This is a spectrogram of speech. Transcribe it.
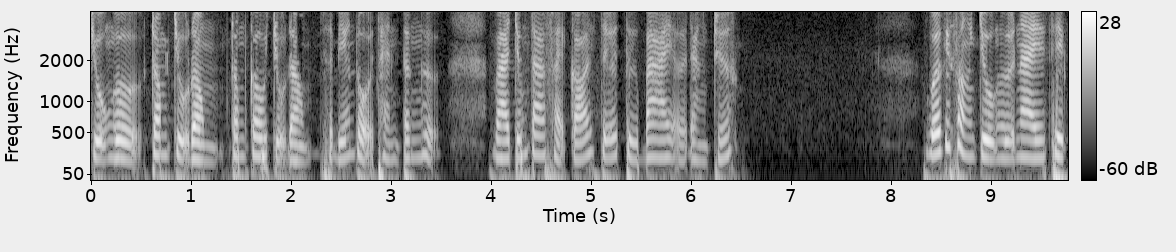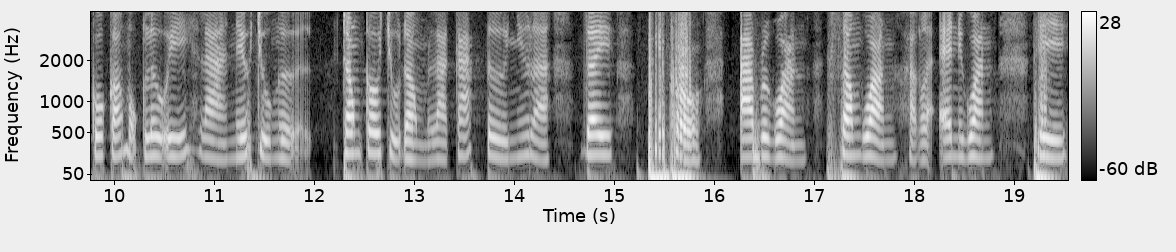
chủ ngữ trong chủ động trong câu chủ động sẽ biến đổi thành tân ngữ. Và chúng ta phải có từ từ by ở đằng trước. Với cái phần chủ ngữ này thì cô có một lưu ý là nếu chủ ngữ trong câu chủ động là các từ như là they, people, everyone, someone hoặc là anyone thì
